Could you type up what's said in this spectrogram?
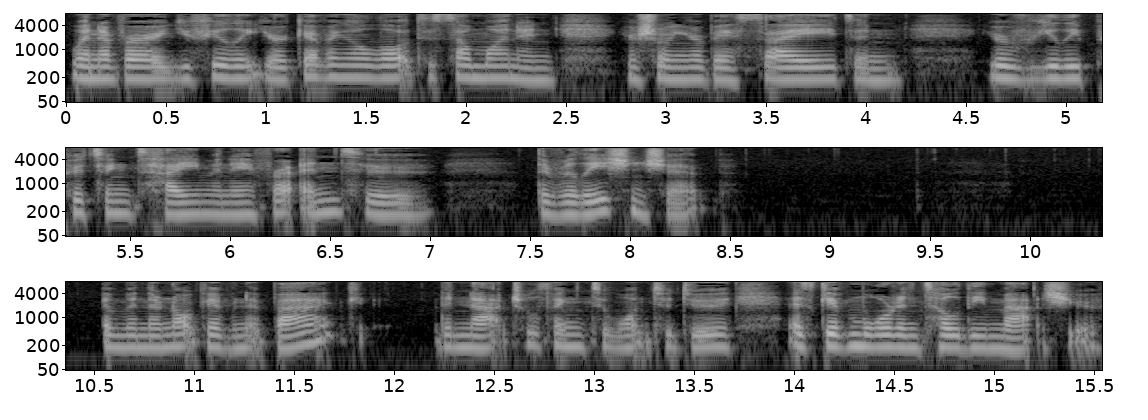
whenever you feel like you're giving a lot to someone and you're showing your best side and you're really putting time and effort into the relationship. And when they're not giving it back, the natural thing to want to do is give more until they match you.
